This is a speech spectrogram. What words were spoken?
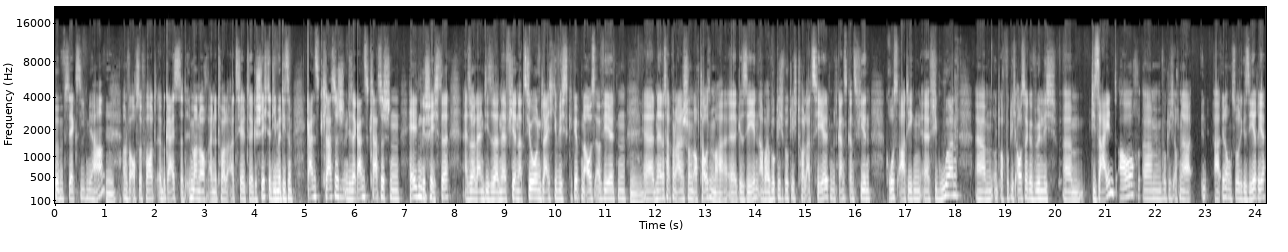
fünf, sechs, sieben Jahren mhm. und war auch sofort äh, begeistert. Immer noch eine toll erzählte Geschichte, die mit diesem ganz klassischen, dieser ganz klassischen Heldengeschichte, also allein diese ne, vier Nationen, Gleichgewichtsgegeben, Auserwählten, mhm. äh, ne, das hat man alles schon auch tausendmal äh, gesehen, aber wirklich, wirklich toll erzählt mit ganz, ganz vielen großartigen äh, Figuren ähm, und auch wirklich außergewöhnlich ähm, designt auch, ähm, wirklich auch eine erinnerungswürdige Serie.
